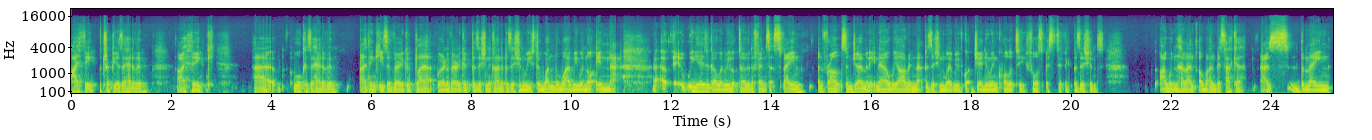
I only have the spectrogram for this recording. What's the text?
I think Trippier's ahead of him. I think uh, Walker's ahead of him. I think he's a very good player. We're in a very good position, the kind of position we used to wonder why we were not in that uh, years ago when we looked over the fence at Spain and France and Germany. Now we are in that position where we've got genuine quality for specific positions. I wouldn't have Wan-Bissaka as the main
